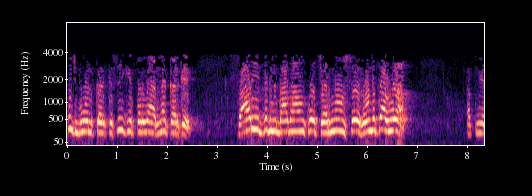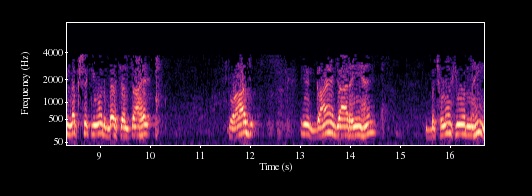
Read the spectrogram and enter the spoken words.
कुछ भूल कर किसी की परवाह न करके, सारी विघ्न बाधाओं को चरणों से रोंदता हुआ अपने लक्ष्य की ओर बढ़ चलता है। तो आज ये गायें जा रही हैं, बछड़ों की ओर नहीं,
